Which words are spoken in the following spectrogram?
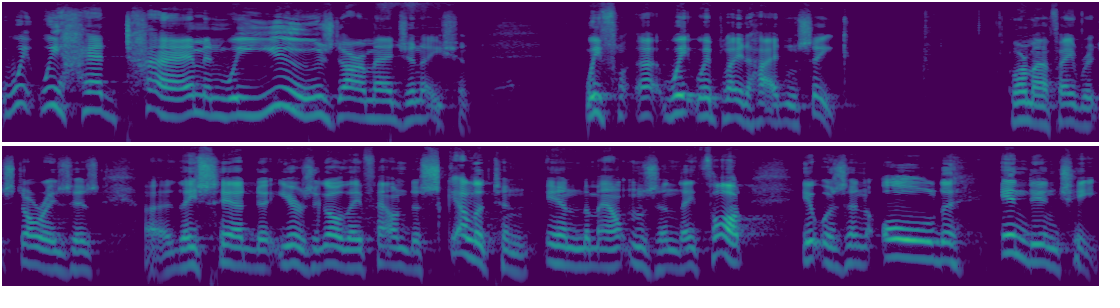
We, we had time and we used our imagination. We, uh, we, we played hide and seek. One of my favorite stories is uh, they said years ago they found a skeleton in the mountains and they thought it was an old Indian chief.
